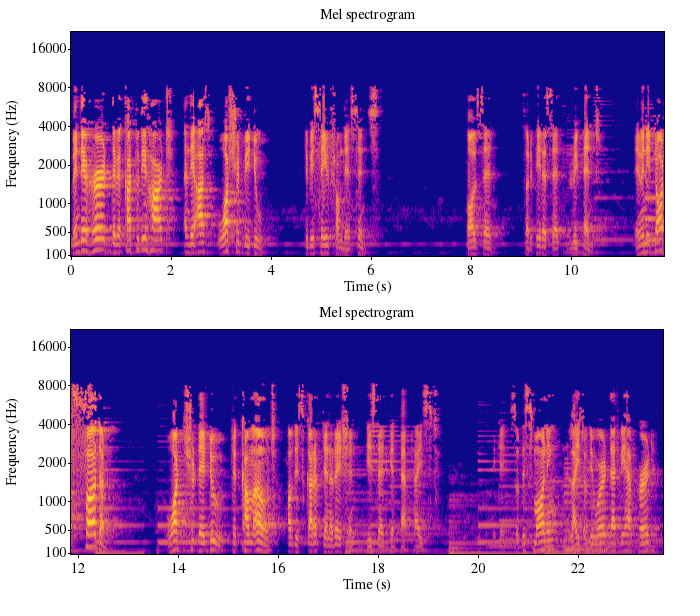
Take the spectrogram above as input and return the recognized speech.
when they heard, they were cut to the heart and they asked, what should we do to be saved from their sins? Paul said, sorry, Peter said, repent. And when he taught further, what should they do to come out of this corrupt generation? He said, get baptized. Okay, so this morning, light of the word that we have heard,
